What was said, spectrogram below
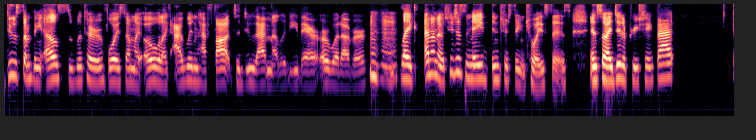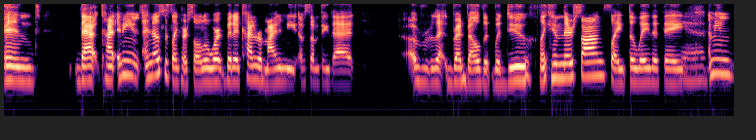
do something else with her voice. I'm like, oh, like I wouldn't have thought to do that melody there or whatever. Mm-hmm. Like, I don't know. She just made interesting choices. And so I did appreciate that. And that kind of, I mean, I know this is like her solo work, but it kind of reminded me of something that uh, that Red Velvet would do, like in their songs, like the way that they, yeah. I mean,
